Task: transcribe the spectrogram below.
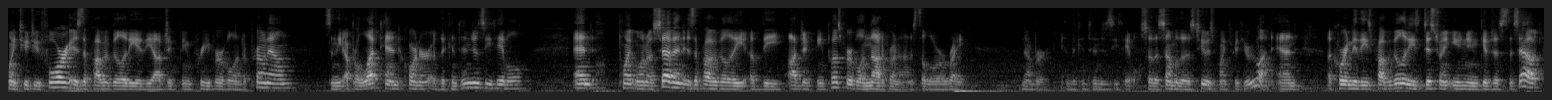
0.224 is the probability of the object being preverbal and a pronoun. It's in the upper left-hand corner of the contingency table. And 0.107 is the probability of the object being postverbal and not a pronoun. It's the lower right number in the contingency table. So the sum of those two is 0.331. And according to these probabilities, disjoint union gives us this out.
